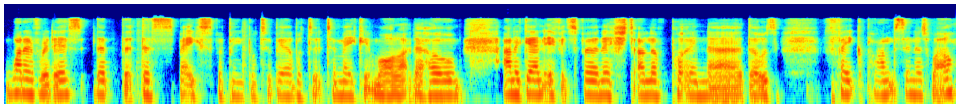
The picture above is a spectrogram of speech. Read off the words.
whatever it is, that, that there's space for people to be able to, to make it more like their home. And again, if it's furnished, I love putting uh, those fake plants in as well.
